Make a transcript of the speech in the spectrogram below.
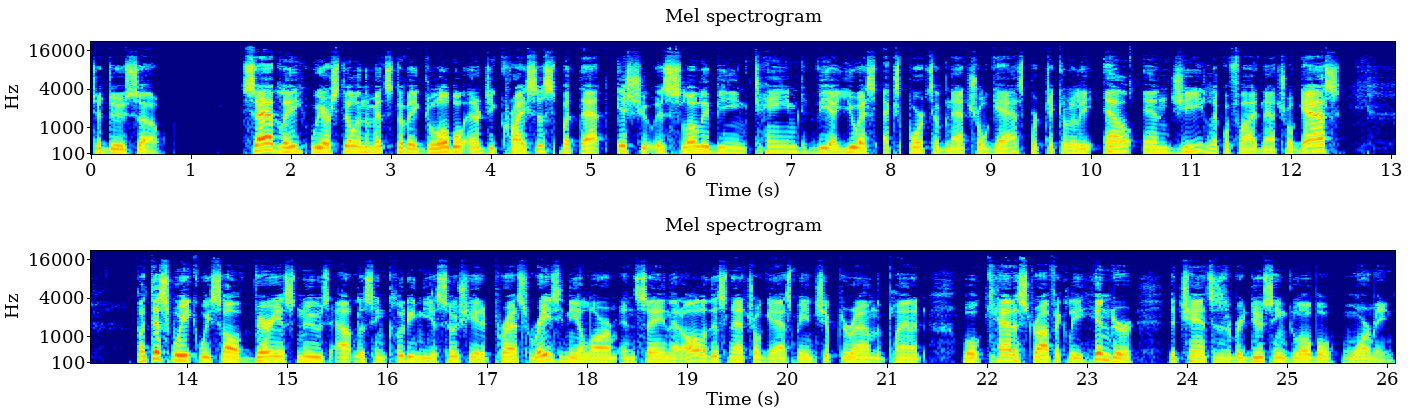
to do so. Sadly, we are still in the midst of a global energy crisis, but that issue is slowly being tamed via U.S. exports of natural gas, particularly LNG, liquefied natural gas, but this week, we saw various news outlets, including the Associated Press, raising the alarm and saying that all of this natural gas being shipped around the planet will catastrophically hinder the chances of reducing global warming.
